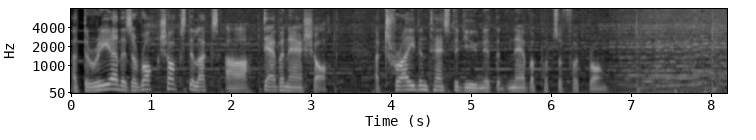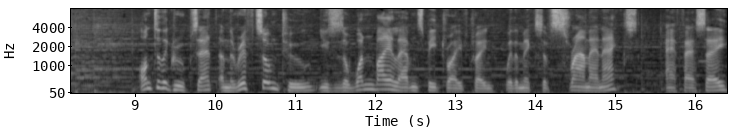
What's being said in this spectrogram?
At the rear there's a RockShox Deluxe R Debonair shock, a tried and tested unit that never puts a foot wrong. Onto the group set and the Rift Zone 2 uses a 1x11 speed drivetrain with a mix of SRAM NX, FSA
